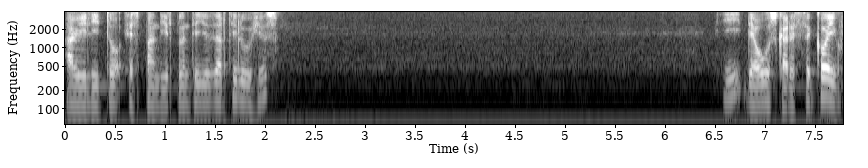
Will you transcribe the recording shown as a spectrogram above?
habilito expandir plantillas de artilugios y debo buscar este código.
